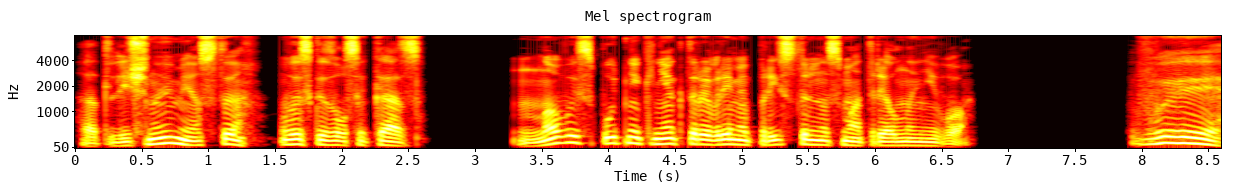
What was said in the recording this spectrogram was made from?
«Отличное место», — высказался Каз. Новый спутник некоторое время пристально смотрел на него. «Вы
